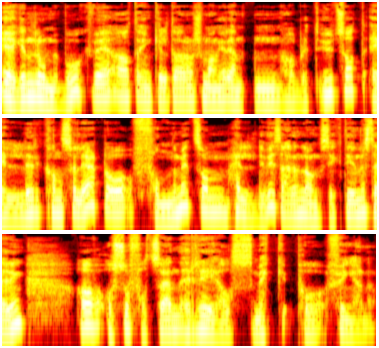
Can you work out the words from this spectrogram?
egen lommebok ved at enkelte arrangementer enten har blitt utsatt eller kansellert, og fondet mitt, som heldigvis er en langsiktig investering, har også fått seg en real smekk på fingrene.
